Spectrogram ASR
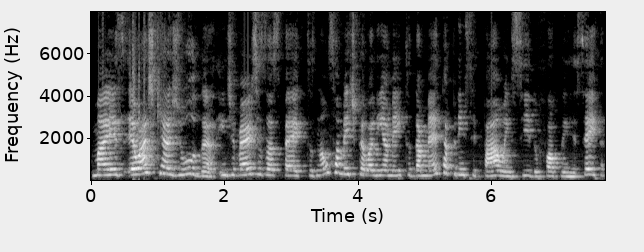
Mas eu acho que ajuda em diversos aspectos, não somente pelo alinhamento da meta principal em si, do foco em receita,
